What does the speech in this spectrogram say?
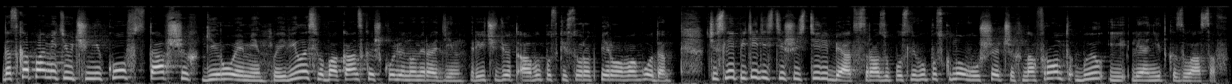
Доска памяти учеников, ставших героями, появилась в Абаканской школе номер один. Речь идет о выпуске 41 -го года. В числе 56 ребят сразу после выпускного ушедших на фронт был и Леонид Козласов.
